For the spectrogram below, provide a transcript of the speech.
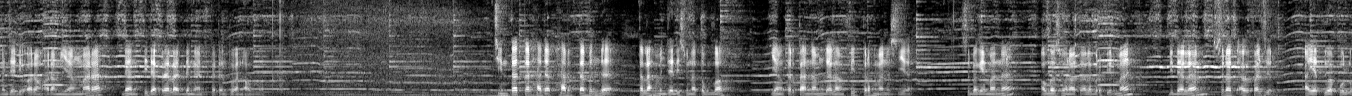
menjadi orang-orang yang marah dan tidak rela dengan ketentuan Allah. cinta terhadap harta benda telah menjadi sunatullah yang tertanam dalam fitrah manusia. Sebagaimana Allah SWT berfirman di dalam surat Al-Fajr ayat 20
